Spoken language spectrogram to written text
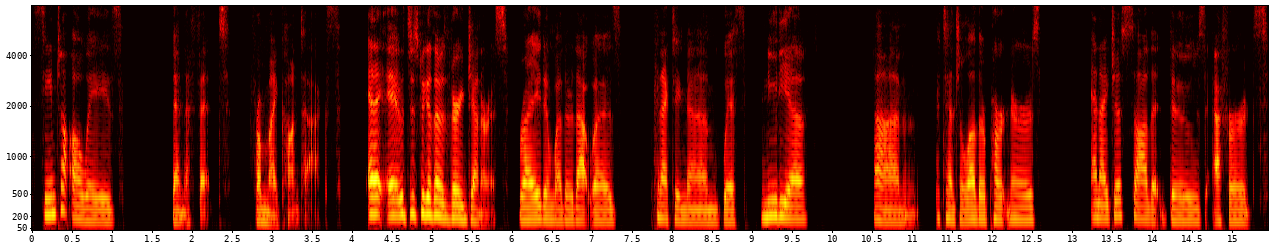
seemed to always benefit from my contacts. And it, was just because I was very generous, right? And whether that was connecting them with media, um, potential other partners. And I just saw that those efforts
